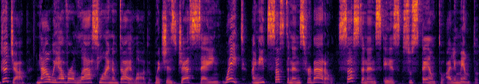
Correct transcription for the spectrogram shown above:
Good job. Now we have our last line of dialogue, which is Jess saying, Wait, I need sustenance for battle. Sustenance is sustento, alimento.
